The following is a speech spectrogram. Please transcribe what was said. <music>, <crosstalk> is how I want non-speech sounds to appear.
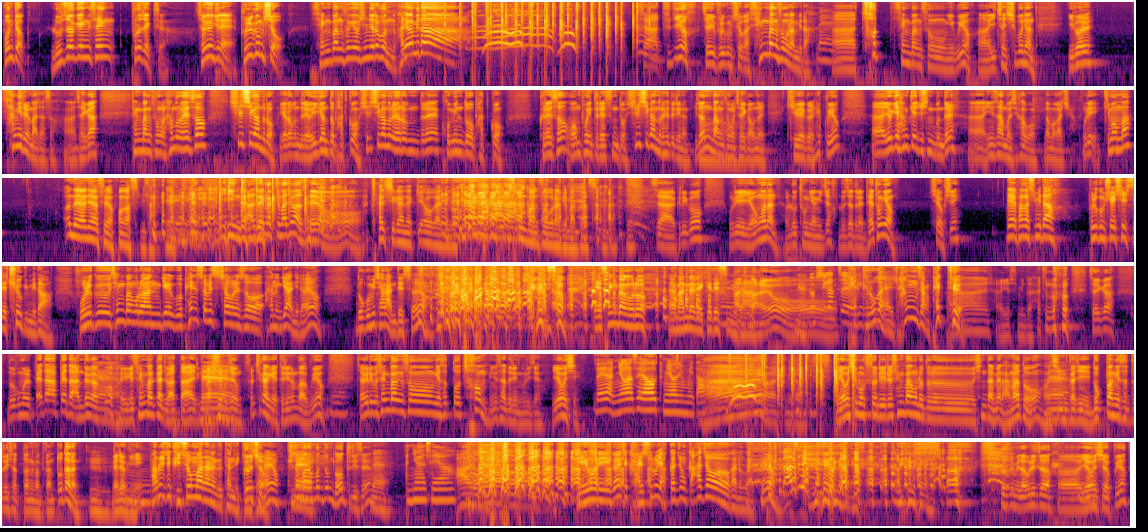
본격 루저갱생 프로젝트 정영진의 불금쇼 생방송에 오신 여러분 환영합니다. 자 드디어 저희 불금쇼가 생방송을 합니다. 네. 아, 첫 생방송이고요. 아, 2015년 1월 3일을 맞아서 아, 저희가 생방송을 함으로 해서 실시간으로 여러분들의 의견도 받고 실시간으로 여러분들의 고민도 받고 그래서 원포인트 레슨도 실시간으로 해드리는 이런 방송을 저희가 오늘 기획을 했고요. 아, 여기 함께 해주신 분들 아, 인사 한 번씩 하고 넘어가죠. 우리 김엄마 어, 네, 안녕하세요. 반갑습니다. <laughs> 예. 이딴 인간들 생각 좀 하지 마세요. <laughs> 잘 시간에 깨워가지고 <laughs> 생방송을 하게 만들었습니다. 예. 자 그리고 우리의 영원한 루통령이죠. 루저들의 대통령 최욱 씨. 네, 반갑습니다. 불금쇼의 실세 최욱입니다. 오늘 그 생방으로 한 게 그 팬 서비스 차원에서 하는 게 아니라요. 녹음이 잘 안 됐어요. <laughs> 그래서 예, 생방으로 예, 만나 뵙게 됐습니다. 하지 마요. 네. 몇 시간째 팩트로 가야죠. 항상 팩트. 아, 알겠습니다. 하여튼 뭐 <laughs> 저희가 녹음을 빼다 빼다 안 돼갖고 네. 이게 생방까지 왔다 이렇게 네. 말씀을 좀 솔직하게 드리는 바고요. 네. 자 그리고 생방송에서 또 처음 인사드린 우리 저 예원 씨. 네, 안녕하세요. 김예원입니다. 아 반갑습니다. 예원 씨 목소리를 생방으로 들으신다면 아마도 어, 네. 지금까지 녹방에서 들으셨던 것과는 또 다른 음. 매력이 바로 이제 귓속말 하는 듯한 그렇죠. 느낌이잖아요. 귀성만 네. 한번 좀 넣어 드리세요. 네. 안녕하세요. 아유. <laughs> 예원이가 이제 갈수록 약간 좀 까져가는 것 같아요. <laughs> 까지. 좋습니다. 우리 저 어, 예원 씨였고요.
